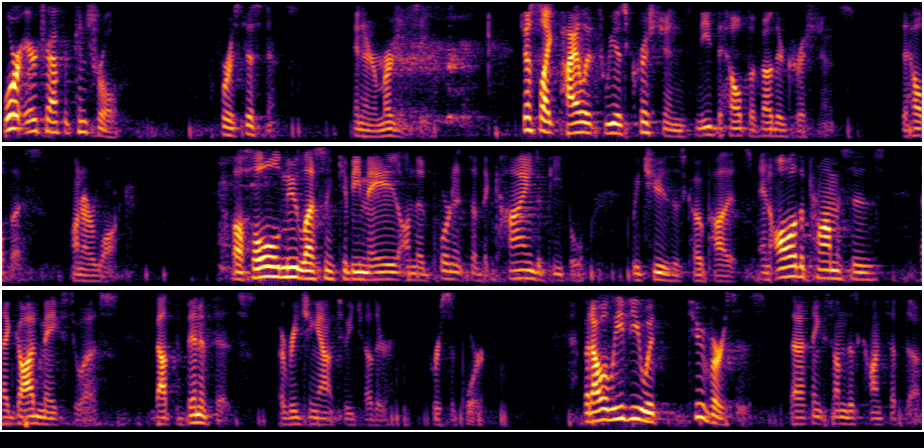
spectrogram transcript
or air traffic control for assistance in an emergency. Just like pilots, we as Christians need the help of other Christians to help us on our walk. A whole new lesson can be made on the importance of the kind of people we choose as co-pilots and all the promises that God makes to us about the benefits of reaching out to each other for support. But I will leave you with two verses that I think sum this concept up.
